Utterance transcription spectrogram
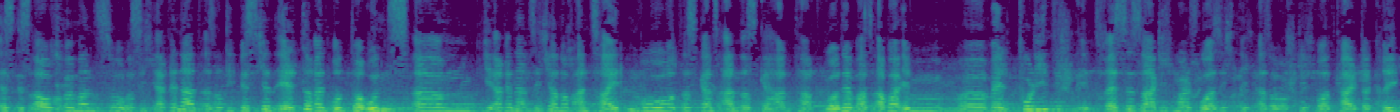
es ist auch, wenn man so sich erinnert, also die bisschen Älteren unter uns, ähm, die erinnern sich ja noch an Zeiten, wo das ganz anders gehandhabt wurde, was aber im äh, weltpolitischen Interesse, sage ich mal vorsichtig, also Stichwort Kalter Krieg,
